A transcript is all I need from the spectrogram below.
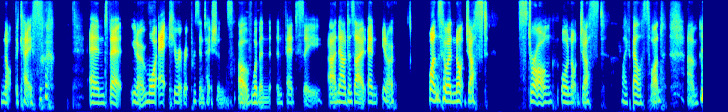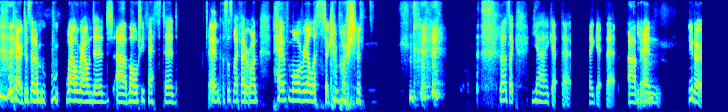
not the case. and that you know more accurate representations of women in fantasy are now desired and you know ones who are not just strong or not just like Bella Swan um, characters that are well-rounded uh, multifaceted and this is my favorite one have more realistic emotions. And I was like yeah I get that. I get that. Um, Yeah. and you know,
